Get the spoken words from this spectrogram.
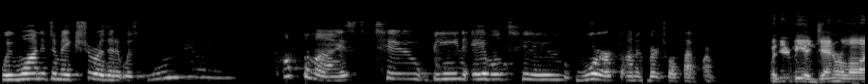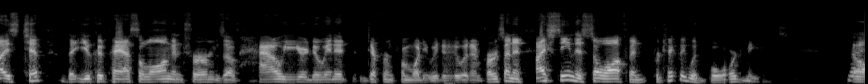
We wanted to make sure that it was really customized to being able to work on a virtual platform. Would there be a generalized tip that you could pass along in terms of how you're doing it different from what you would do it in person? And I've seen this so often, particularly with board meetings. Right. Uh,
